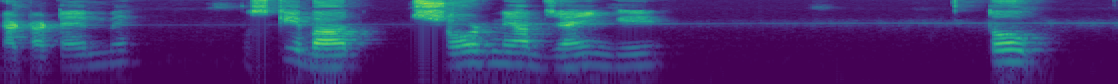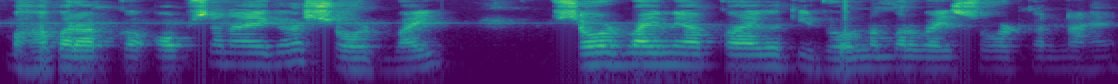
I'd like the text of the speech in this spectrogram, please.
डाटा टैब में। उसके बाद शॉर्ट में आप जाएँगे तो वहाँ पर आपका ऑप्शन आएगा शॉर्ट बाई शॉर्ट बाई में आपका आएगा कि रोल नंबर वाइज शॉर्ट करना है,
